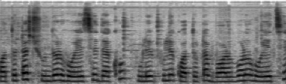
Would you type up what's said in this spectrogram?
কতটা সুন্দর হয়েছে দেখো ফুলে ফুলে কতটা বড় বড় হয়েছে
